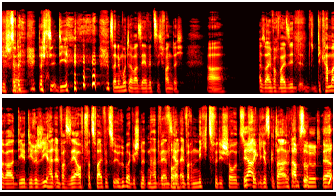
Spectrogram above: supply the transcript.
So, die, die, seine Mutter war sehr witzig, fand ich. Äh, also einfach, weil sie die Kamera, die, die Regie halt einfach sehr oft verzweifelt zu ihr rübergeschnitten hat, während Voll. sie halt einfach nichts für die Show Zuträgliches getan hat. Absolut, ja. So.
